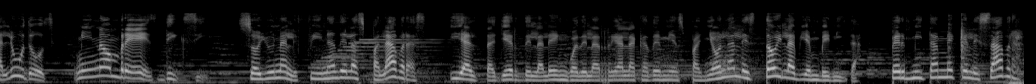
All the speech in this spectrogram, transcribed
Saludos, mi nombre es Dixie. Soy una elfina de las palabras y al taller de la lengua de la Real Academia Española les doy la bienvenida. Permítanme que les abra.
